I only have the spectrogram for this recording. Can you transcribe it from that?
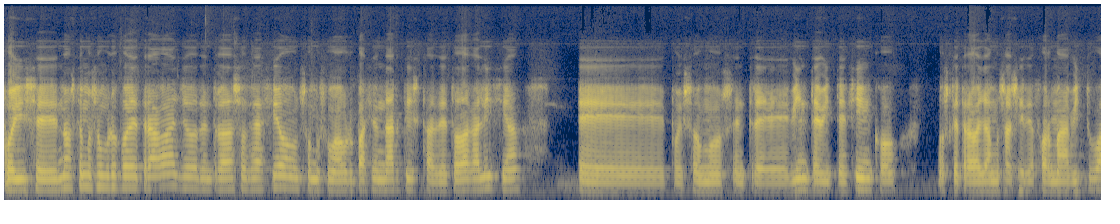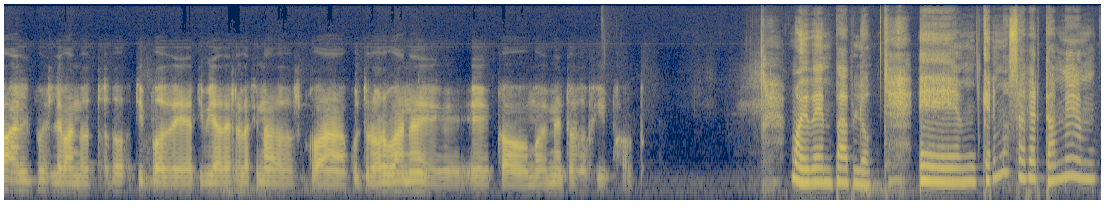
Pois eh, nós temos un grupo de traballo dentro da asociación, somos unha agrupación de artistas de toda Galicia, eh, pois somos entre 20 e 25 os que traballamos así de forma habitual, pois levando todo tipo de actividades relacionadas coa cultura urbana e, e co movimento do hip hop. Moi ben, Pablo. Eh, queremos saber tamén,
